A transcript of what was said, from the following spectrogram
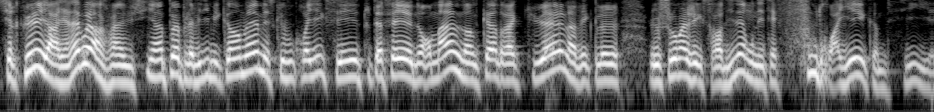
circuler, il n'y a rien à voir. Enfin, si un peuple avait dit, mais quand même, est-ce que vous croyez que c'est tout à fait normal dans le cadre actuel, avec le, le chômage extraordinaire On était foudroyés comme si,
